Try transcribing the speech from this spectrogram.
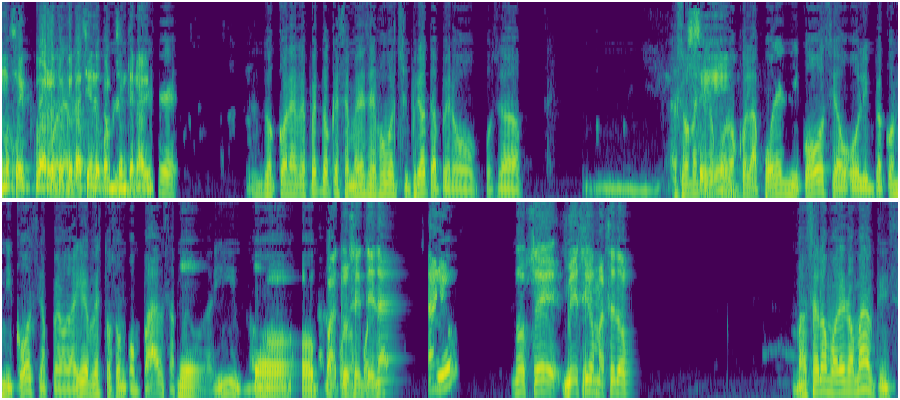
No sé, Barreto, ¿qué está haciendo con el centenario? merece- con el respeto que se merece el fútbol chipriota, pero, o sea, solamente Sí. yo conozco la Poel Nicosia o Olympiacos Nicosia, pero de ahí el resto son comparsas, pero de ahí no, O no para tu centenario, no sé, hubiese sido Marcelo. Marcelo Moreno Martins,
